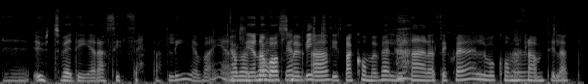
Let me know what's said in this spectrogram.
eh, utvärdera sitt sätt att leva egentligen ja, och vad som är viktigt. Man kommer väldigt nära sig själv och kommer mm. fram till att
